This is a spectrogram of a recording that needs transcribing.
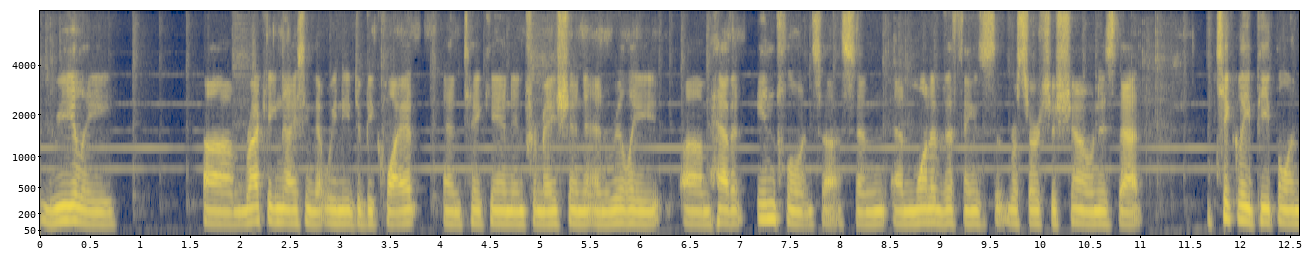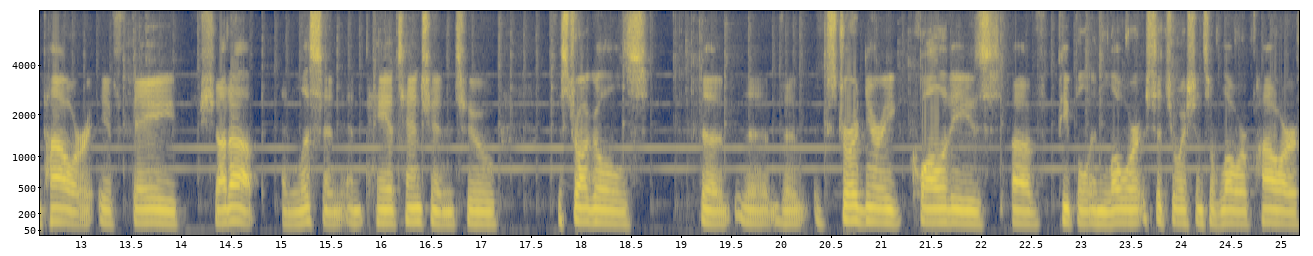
really um, recognizing that we need to be quiet and take in information and really um, have it influence us. And, and one of the things that research has shown is that, particularly people in power, if they shut up and listen and pay attention to the struggles, the, the, the extraordinary qualities of people in lower situations of lower power,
